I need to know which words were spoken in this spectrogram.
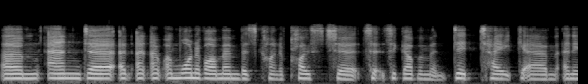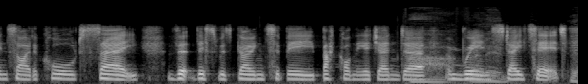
um, and, uh, and, and one of our members kind of close to, to, to government government did take um, an insider call to say that this was going to be back on the agenda ah, and reinstated. Yeah.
